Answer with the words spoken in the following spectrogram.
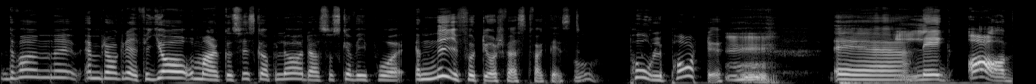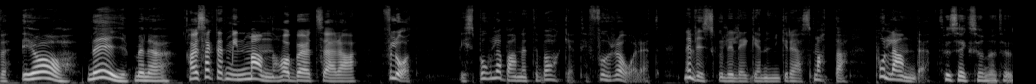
Det var en, eh, en bra grej, för jag och Markus vi ska på lördag så ska vi på en ny 40-årsfest faktiskt. Poolparty. Eh, Lägg av! ja, nej menar jag. Har jag sagt att min man har börjat så här, förlåt, vi spolar bandet tillbaka till förra året när vi skulle lägga en ny gräsmatta på landet. För 600 000.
